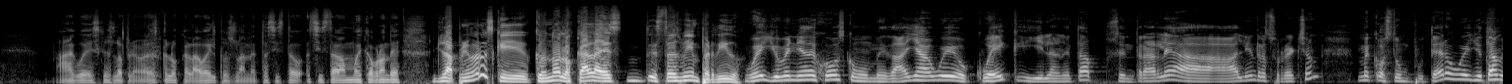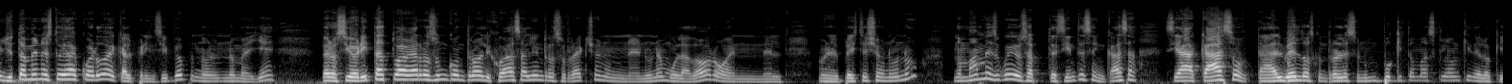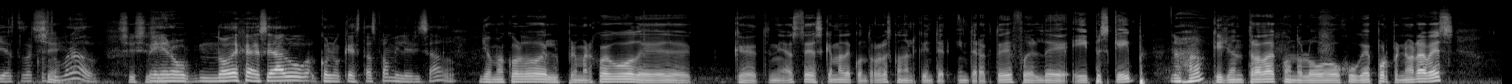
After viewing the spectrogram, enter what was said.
Ay, güey, es que es la primera vez que lo calaba y pues la neta sí estaba, sí estaba muy cabrón de... La primera vez que, que uno lo cala es... Estás bien perdido. Güey, yo venía de juegos como Medalla, güey, o Quake, y la neta, pues entrarle a, a Alien Resurrection me costó un putero, güey. Yo, tam- yo también estoy de acuerdo de que al principio pues, no, no me hallé. Pero si ahorita tú agarras un control y juegas Alien Resurrection en, en un emulador o en, el, o en el PlayStation 1, no mames, güey, o sea, te sientes en casa. Si acaso, tal vez los controles son un poquito más clunky de lo que ya estás acostumbrado. Sí, sí, sí. pero no deja de ser algo con lo que estás familiarizado. Yo me acuerdo el primer juego de que tenía este esquema de controles con el que inter- interactué fue el de Ape Escape. Ajá. Que yo entrada cuando lo jugué por primera vez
